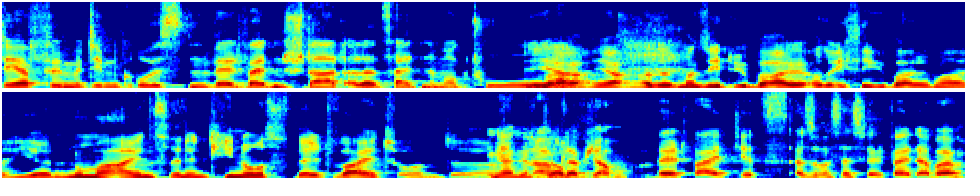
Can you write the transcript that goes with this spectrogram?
der Film mit dem größten weltweiten Start aller Zeiten im Oktober. Ja, ja, also man sieht überall, also ich sehe überall mal hier Nummer eins in den Kinos weltweit und äh, Ja, genau, glaube ich auch weltweit jetzt, also was heißt weltweit, aber äh,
